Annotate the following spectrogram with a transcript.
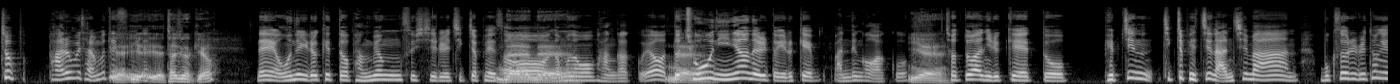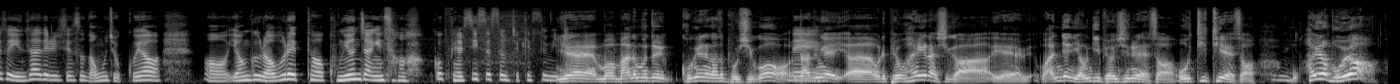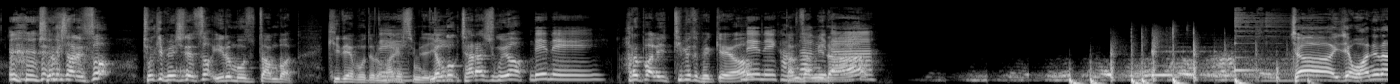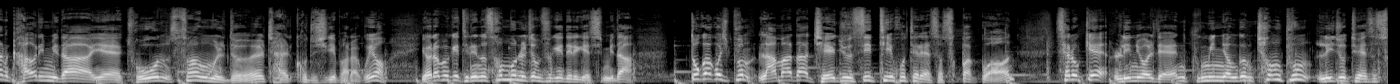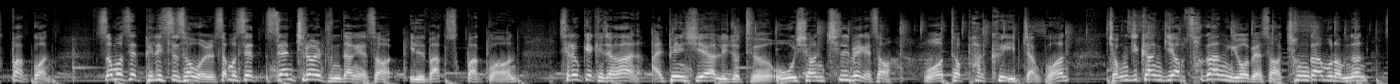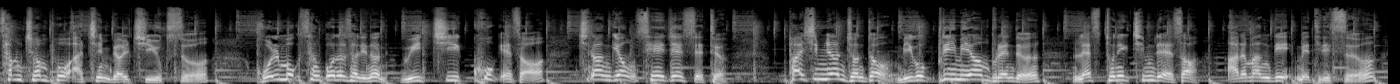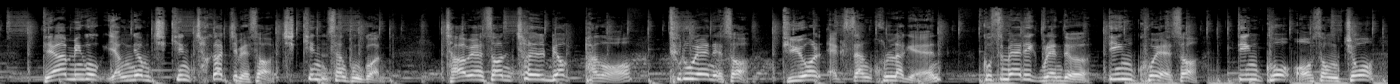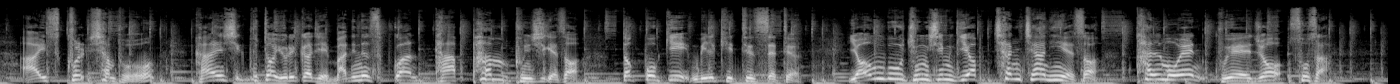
저 발음을 예, 잘못했습니다. 예, 예, 다시 갈게요. 네, 오늘 이렇게 또 박명수 씨를 직접 뵈서 네, 네. 너무너무 반갑고요. 또 네. 좋은 인연을 또 이렇게 만든 것 같고. 예. 저 또한 이렇게 또 뵙진, 직접 뵙진 않지만 목소리를 통해서 인사드릴 수 있어서 너무 좋고요. 어, 연극 러브레터 공연장에서 꼭 뵐 수 있었으면 좋겠습니다. 예, 뭐 많은 분들 공연에 가서 보시고 네. 나중에 아, 우리 배우 하이라 씨가 예, 완전 연기 변신을 해서 OTT에서 네. 하이라 뭐야? 저렇게 잘했어? 저렇게 변신했어? 이런 모습도 한번 기대해 보도록 네. 하겠습니다. 네. 연극 잘 하시고요. 네네. 하루 빨리 TV에서 뵐게요. 네네, 감사합니다. 자, 이제 완연한 가을입니다. 예, 좋은 수확물들 잘 거두시기 바라고요. 여러분께 드리는 선물을 좀 소개해 드리겠습니다. 또 가고 싶은 라마다 제주시티 호텔에서 숙박권, 새롭게 리뉴얼된 국민연금 청풍 리조트에서 숙박권, 서머셋 팰리스 서울, 서머셋 센트럴 분당에서 1박 숙박권, 새롭게 개장한 알펜시아 리조트 오션 700에서 워터파크 입장권, 정직한 기업 서강유업에서 첨가물 없는 삼천포 아침 멸치 육수, 골목 상권을 살리는 위치콕에서 친환경 세제 세트, 80년 전통 미국 프리미엄 브랜드 레스토닉 침대에서 아르망디 매트리스, 대한민국 양념치킨 처갓집에서 치킨 상품권, 자외선 철벽 방어 트루엔에서 듀얼 액상 콜라겐, 코스메틱 브랜드 띵코에서 띵코 어성초 아이스쿨 샴푸, 간식부터 요리까지 맛있는 습관 다팜 분식에서 떡볶이 밀키트 세트, 영구 중심 기업 찬찬히에서 탈모엔 구해줘 소사,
